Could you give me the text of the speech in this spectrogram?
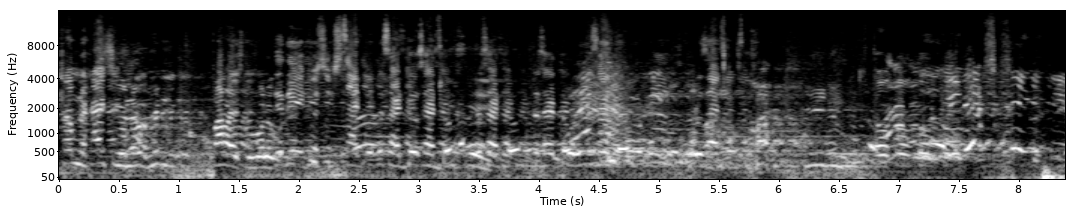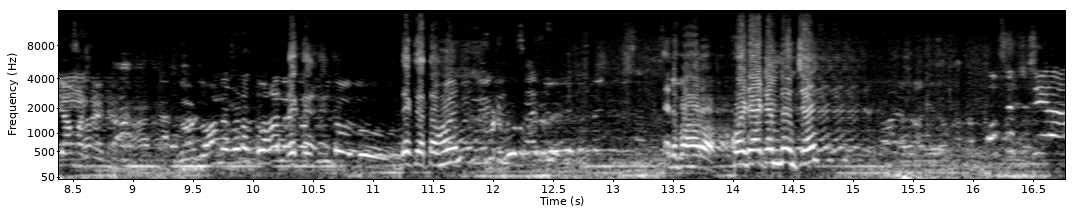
সামনে খাইছি পালাইছি মনে তো তো তো দেখতে তো হন এটা বাহর কয়টা আইটেম দেন চাই হ্যাঁ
